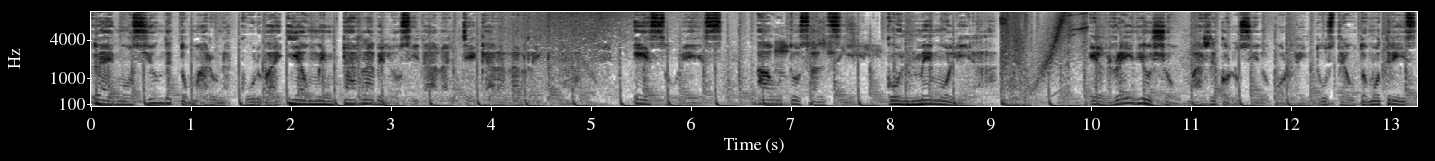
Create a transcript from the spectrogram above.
La emoción de tomar una curva y aumentar la velocidad al llegar a la recta. Eso es Autos al 100 con Memo Lira. El radio show más reconocido por la industria automotriz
